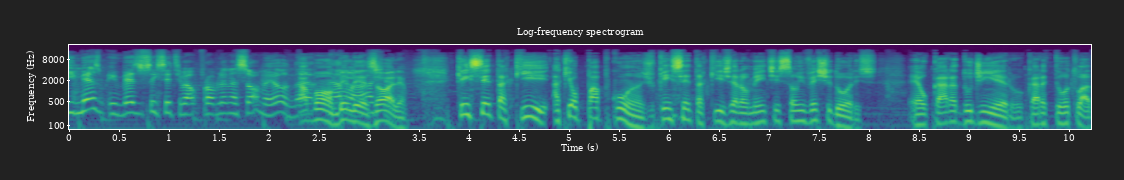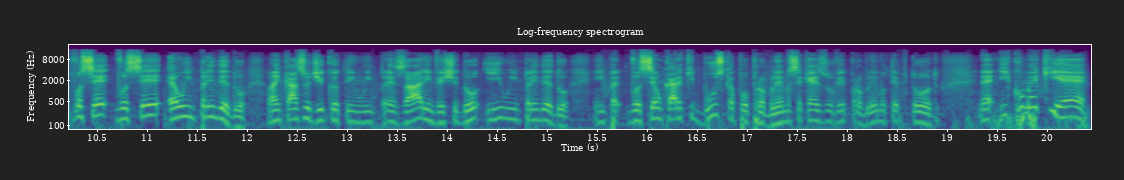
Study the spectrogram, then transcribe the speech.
E mesmo, e mesmo sem incentivar, o problema é só meu, né? Tá bom, Relaxa. beleza. Olha, quem senta aqui, aqui é o papo com o anjo. Quem senta aqui geralmente são investidores. É o cara do dinheiro, o cara que tem do outro lado. Você, você é um empreendedor. Lá em casa eu digo que eu tenho um empresário, investidor e um empreendedor. Empre- Você é um cara que busca por problema, você quer resolver problema o tempo todo, né? E como é que é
